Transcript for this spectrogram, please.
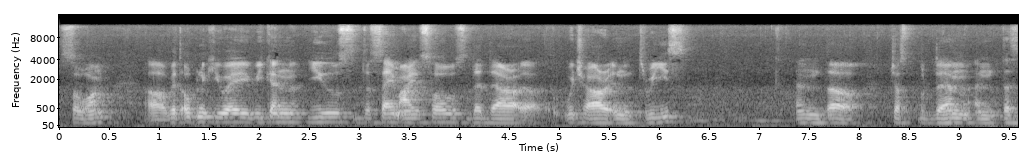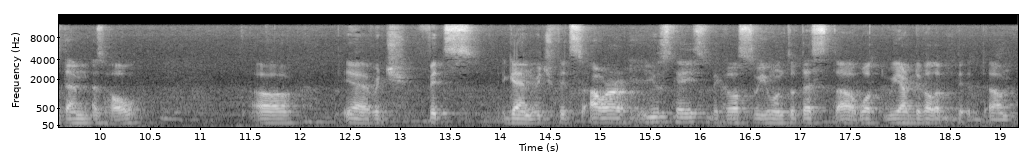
so on. with OpenQA, we can use the same ISOs that are, which are in the trees and uh, just put them and test them as a whole. Uh, yeah, which fits again, which fits our use case because we want to test uh, what we are um,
